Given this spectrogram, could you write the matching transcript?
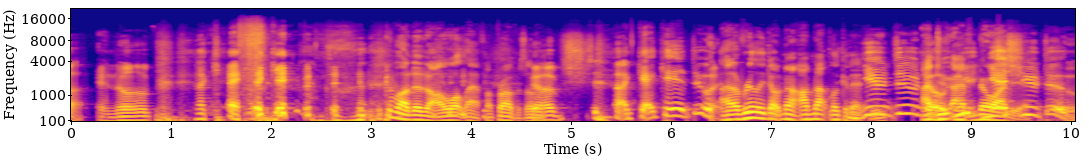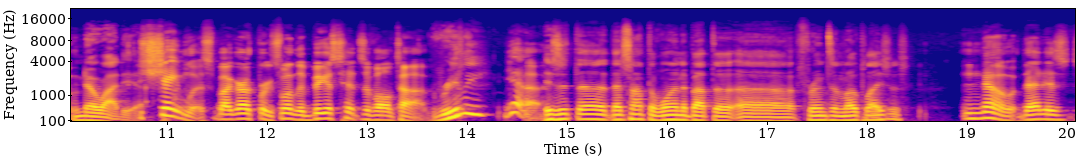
Uh, and um, I can't, I can't, Come on, no, no, I won't laugh. I promise. I, won't. um, sh- I can't, I can't do it. I really don't know. I'm not looking at you. You do know. I do. I have You- no yes, idea. you do. No idea. Shameless by Garth Brooks, one of the biggest hits of all time. Really? Yeah. Is it the? That's not the one about the uh, friends in low places. No, that is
